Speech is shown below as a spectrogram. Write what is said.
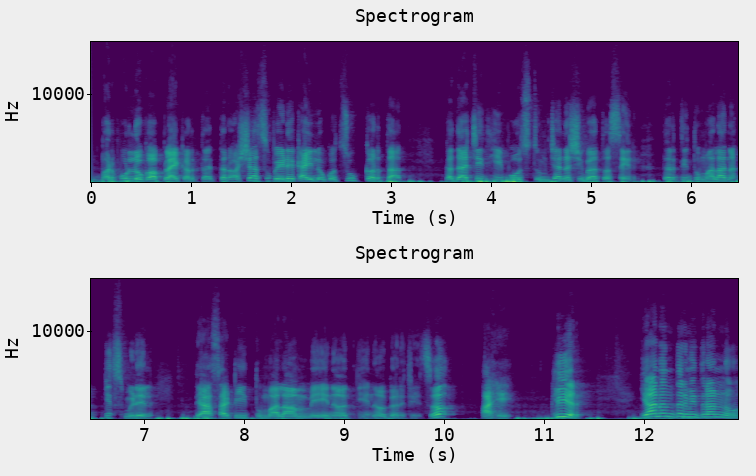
भरपूर लोक अप्लाय करतायत. तर अशाच वेळे काही लोक चूक करतात. कदाचित ही पोस्ट तुमच्या नशिबात असेल तर ती तुम्हाला नक्कीच मिळेल. त्यासाठी तुम्हाला मेहनत घेणं गरजेचं आहे. क्लिअर यानंतर मित्रांनो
